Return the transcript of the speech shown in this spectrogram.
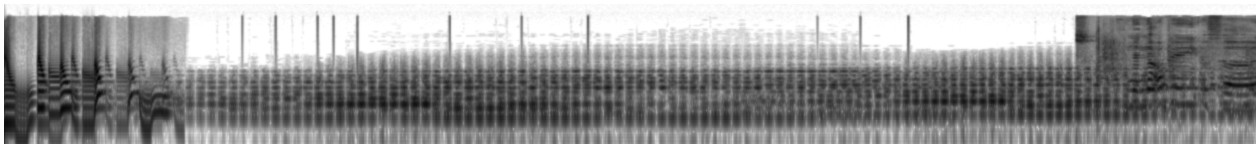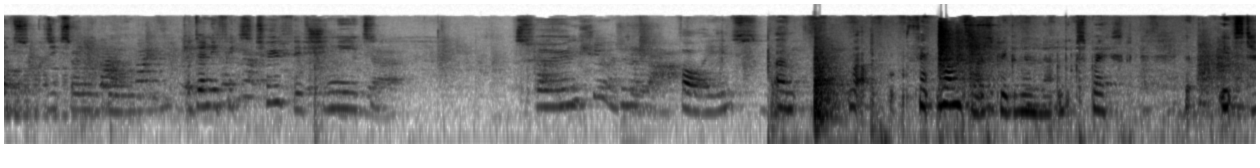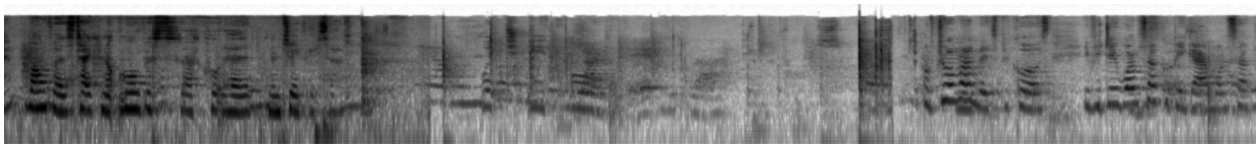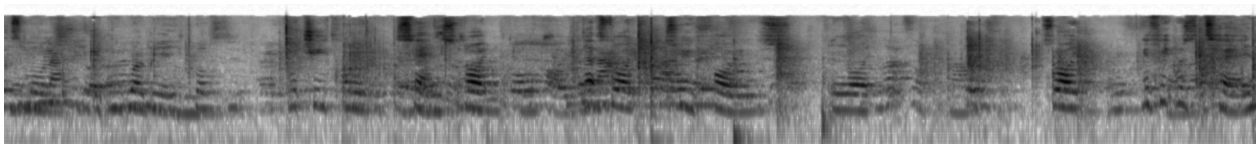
And then that'll be a third, because it's only one. But then if it's two fish, you need two fives. Um, well, one third's bigger than that because basically it's ta- one third's taking up more of the circle here than two fifths have. which equal Around this because if you do one circle bigger and one circle smaller, it won't be equal. which equal ten. So like that's like two fives and like so like if it was ten,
